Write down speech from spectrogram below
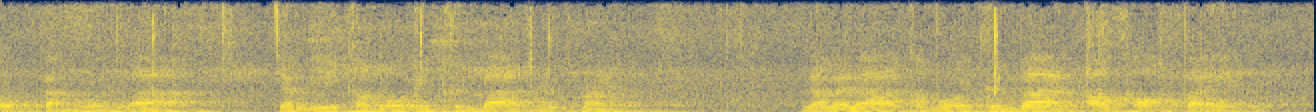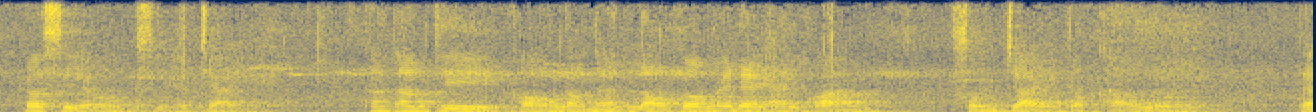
ตกกังวลว่า จะมีขโมยขึ้นบ้านหรือไม่ แล้วเวลาขโมยขึ้นบ้านเอาของไป ก็เสียอกเสียใจ ทั้งๆทที่ของเหล่านั้นเราก็ไม่ได้ให้ความสนใจกับเขาเลย แต่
